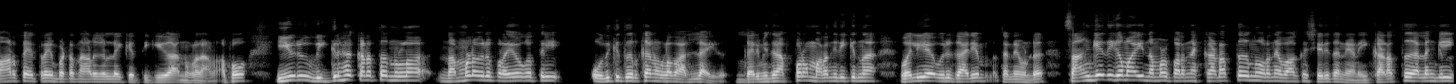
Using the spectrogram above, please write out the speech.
വാർത്ത എത്രയും പെട്ടെന്ന് ആളുകളിലേക്ക് എത്തിക്കുക എന്നുള്ളതാണ്. അപ്പോൾ ഈ ഒരു വിഗ്രഹക്കടത്ത് എന്നുള്ള നമ്മുടെ ഒരു പ്രയോഗത്തിൽ ഒതുക്കി തീർക്കാനുള്ളതല്ല ഇത്. കാര്യം ഇതിനപ്പുറം മറഞ്ഞിരിക്കുന്ന വലിയ ഒരു കാര്യം തന്നെയുണ്ട്. സാങ്കേതികമായി നമ്മൾ പറഞ്ഞ കടത്ത് എന്ന് പറഞ്ഞ വാക്ക് ശരി തന്നെയാണ്. ഈ കടത്ത് അല്ലെങ്കിൽ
